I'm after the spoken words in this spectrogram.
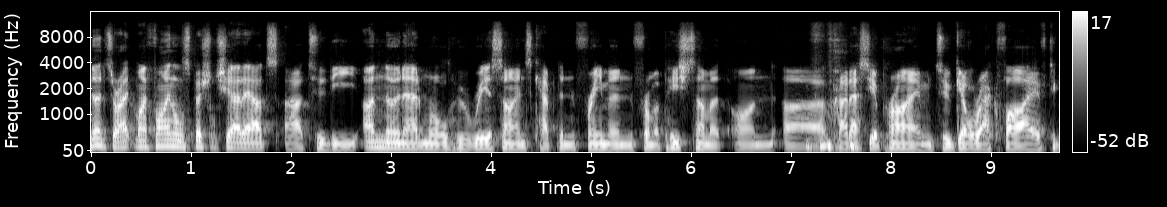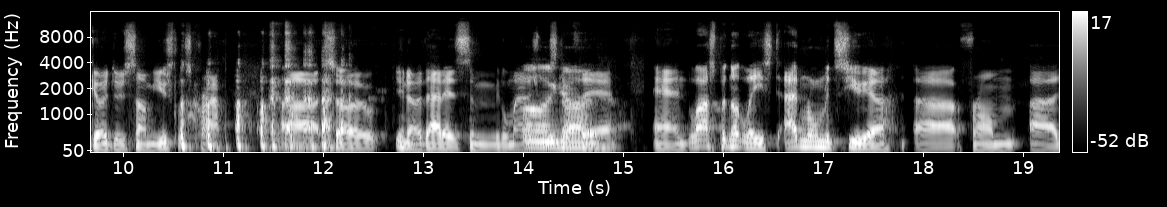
No, it's all right. My final special shout outs are to the unknown admiral who reassigns Captain Freeman from a peace summit on uh, Cardassia Prime to Gelrak 5 to go do some useless crap. uh, so, you know, that is some middle management Oh, stuff God. there. And last but not least, Admiral Mitsuya uh, from uh,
